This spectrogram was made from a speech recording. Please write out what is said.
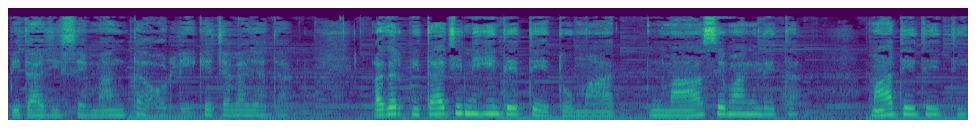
पिताजी से माँगता और लेके चला जाता। अगर पिताजी नहीं देते तो माँ माँ से मांग लेता। माँ दे देती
